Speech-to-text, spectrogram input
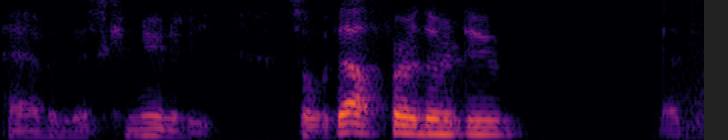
have in this community. So without further ado, let's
